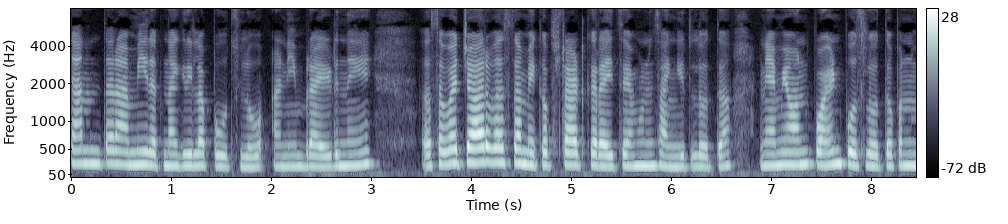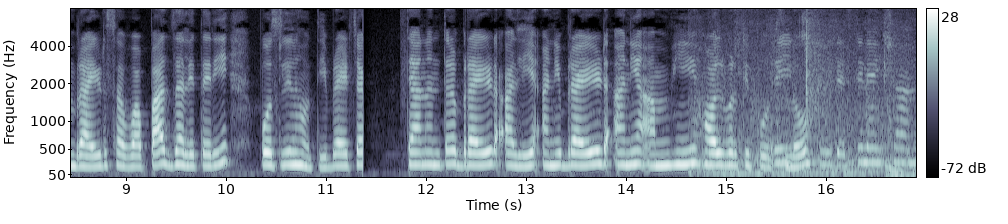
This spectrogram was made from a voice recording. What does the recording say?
त्यानंतर आम्ही रत्नागिरीला पोचलो आणि ब्राईडने सव्वा चार वाजता मेकअप स्टार्ट करायचं आहे म्हणून सांगितलं होतं. आणि आम्ही ऑन पॉईंट पोचलो होतो पण ब्राईड सव्वा पाच झाले तरी पोचली नव्हती. ब्राईडच्या त्यानंतर ब्राईड आली आणि ब्राईड आणि आम्ही हॉलवरती पोचलो डेस्टिनेशन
